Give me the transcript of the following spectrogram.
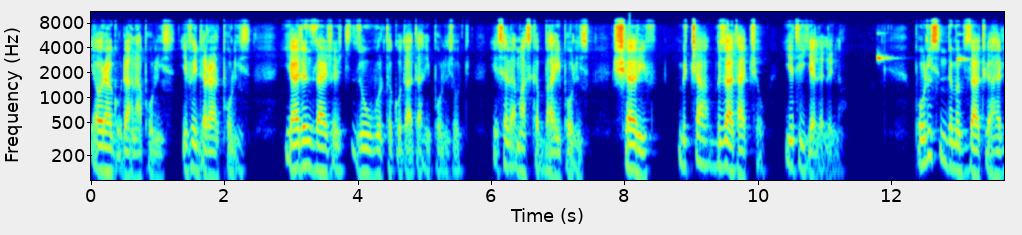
የአውራ ጎዳና ፖሊስ፣ የፌዴራል ፖሊስ፣ የአደንዛዥ ዝውውር ተቆጣጣሪ ፖሊሶች፣ የሰላም አስከባሪ ፖሊስ፣ ሸሪፍ ብቻ ብዛታቸው የትየለሌ ነው። ፖሊስ እንደ መብዛቱ ያህል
